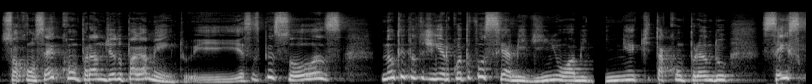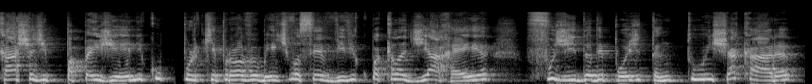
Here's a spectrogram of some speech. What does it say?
só consegue comprar no dia do pagamento. E essas pessoas não tem tanto dinheiro quanto você, amiguinho ou amiguinha, que tá comprando seis caixas de papel higiênico porque provavelmente você vive com aquela diarreia fugida depois de tanto encher a cara.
